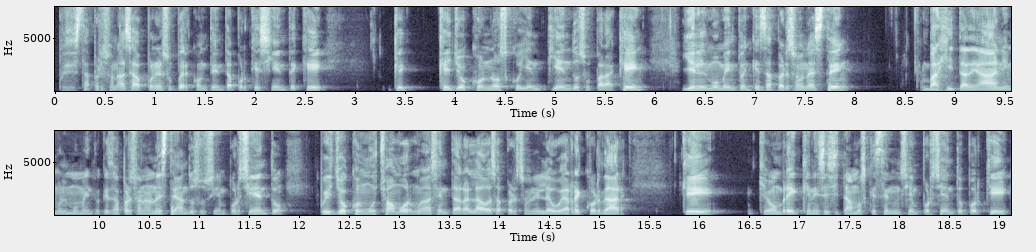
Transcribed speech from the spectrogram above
pues esta persona se va a poner súper contenta porque siente que, que, que yo conozco y entiendo su para qué. Y en el momento en que esa persona esté bajita de ánimo, en el momento que esa persona no esté dando su 100%, pues yo con mucho amor me voy a sentar al lado de esa persona y le voy a recordar que que hombre, que necesitamos que esté en un 100% porque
